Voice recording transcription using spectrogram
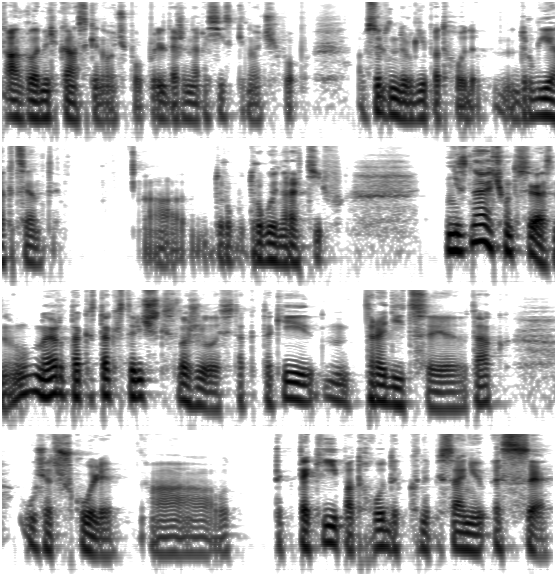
англо-американский научпоп или даже на российский научпоп. Абсолютно другие подходы, другие акценты, друг, другой нарратив. Не знаю, с чем это связано. Ну, наверное, так, так исторически сложилось. Так, такие традиции, так учат в школе. А, вот так, такие подходы к написанию эссе,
